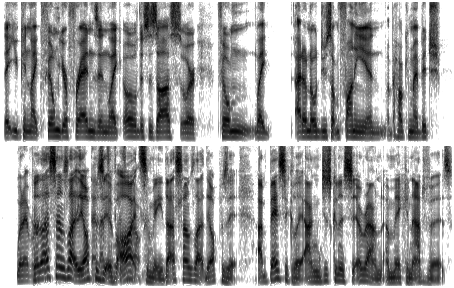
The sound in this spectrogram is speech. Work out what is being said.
that you can like film your friends and like oh this is us or film like I don't know do something funny and how can my bitch whatever. But that sounds like the opposite of art to now. me. That sounds like the opposite. And basically, I'm just going to sit around and make an advert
